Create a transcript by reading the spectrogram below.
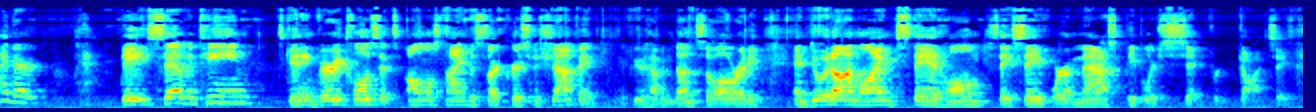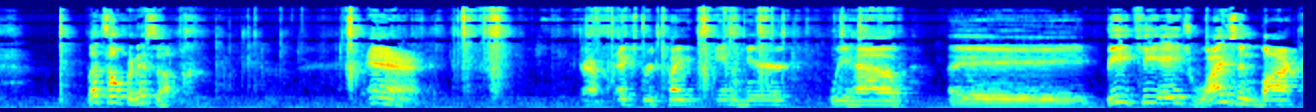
Hi there. Day 17. It's getting very close. It's almost time to start Christmas shopping if you haven't done so already. And do it online. Stay at home. Stay safe. Wear a mask. People are sick, for God's sake. Let's open this up. And extra tight in here. We have a BTH Weizenbock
